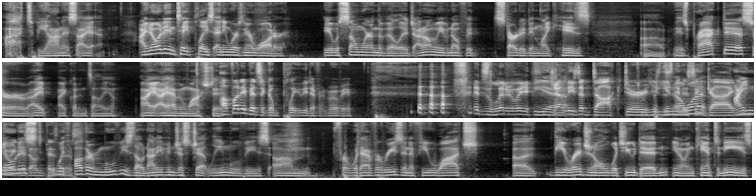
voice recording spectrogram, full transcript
Uh, to be honest, I I know it didn't take place anywhere near water. It was somewhere in the village. I don't even know if it started in like his uh, his practice or I I couldn't tell you. I I haven't watched it. How funny if it's a completely different movie. it's literally Yeah. Jet Li's a doctor. He's you know innocent what? guy. I noticed with other movies though, not even just Jet Li movies. Um, for whatever reason, if you watch uh, the original, which you did, you know, in Cantonese,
